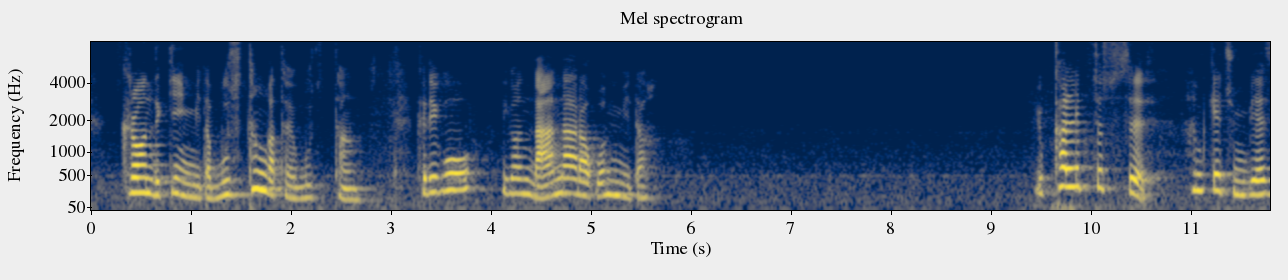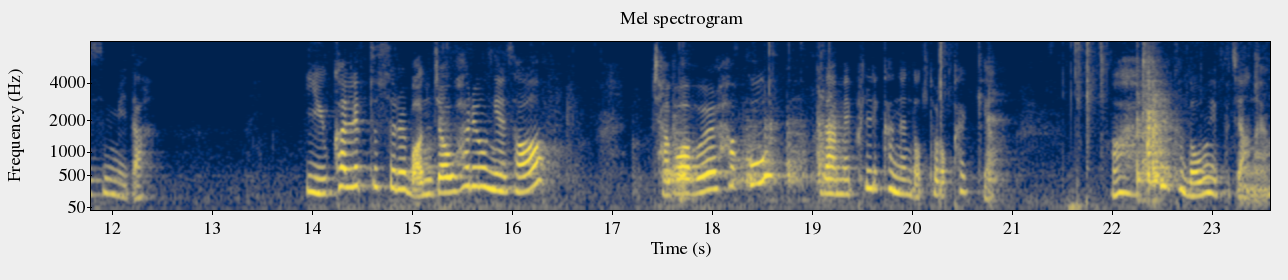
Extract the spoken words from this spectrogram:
그런 느낌입니다. 무스탕 같아요, 무스탕. 그리고 이건 나나라고 합니다. 유칼립투스 함께 준비했습니다. 이 유칼립투스를 먼저 활용해서 작업을 하고 그 다음에 필리칸을 넣도록 할게요. 아, 필리칸 너무 예쁘지 않아요?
